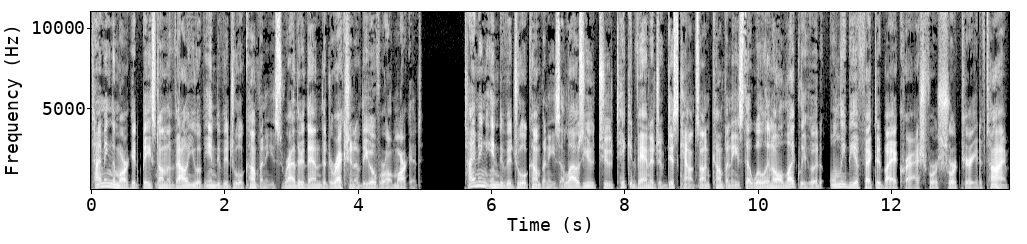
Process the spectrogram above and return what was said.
timing the market based on the value of individual companies rather than the direction of the overall market. Timing individual companies allows you to take advantage of discounts on companies that will, in all likelihood, only be affected by a crash for a short period of time.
